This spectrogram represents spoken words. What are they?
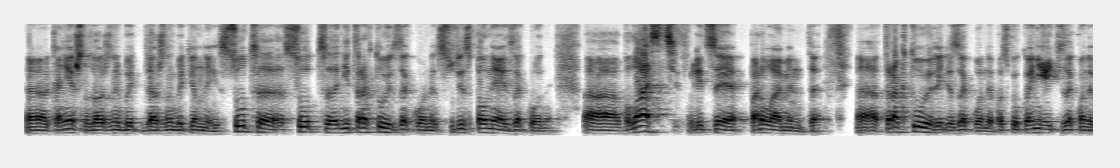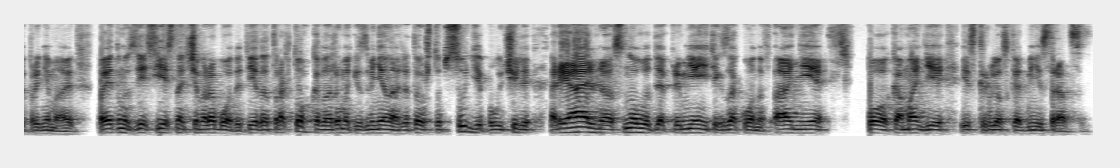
конечно, должны быть, должны быть иные. Суд, суд не трактует законы, суд исполняет законы. А власть в лице парламента трактует эти законы, поскольку они эти законы принимают. Поэтому здесь есть над чем работать. И эта трактовка должна быть изменена для того, чтобы судьи получили реальную основу для применения этих законов, а не по команде из Кремлевской администрации.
